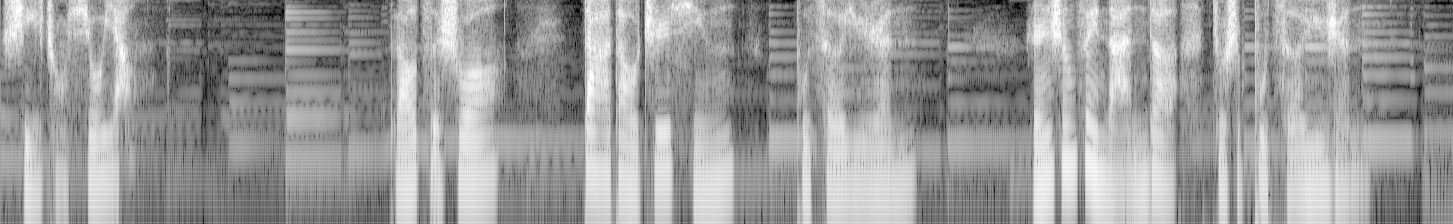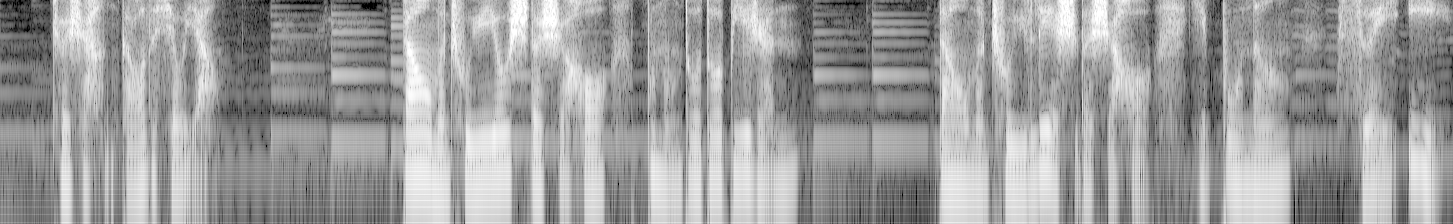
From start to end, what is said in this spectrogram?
是一种修养。老子说：“大道之行，不责于人。人生最难的就是不责于人，这是很高的修养。当我们处于优势的时候，不能咄咄逼人；当我们处于劣势的时候，也不能随意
